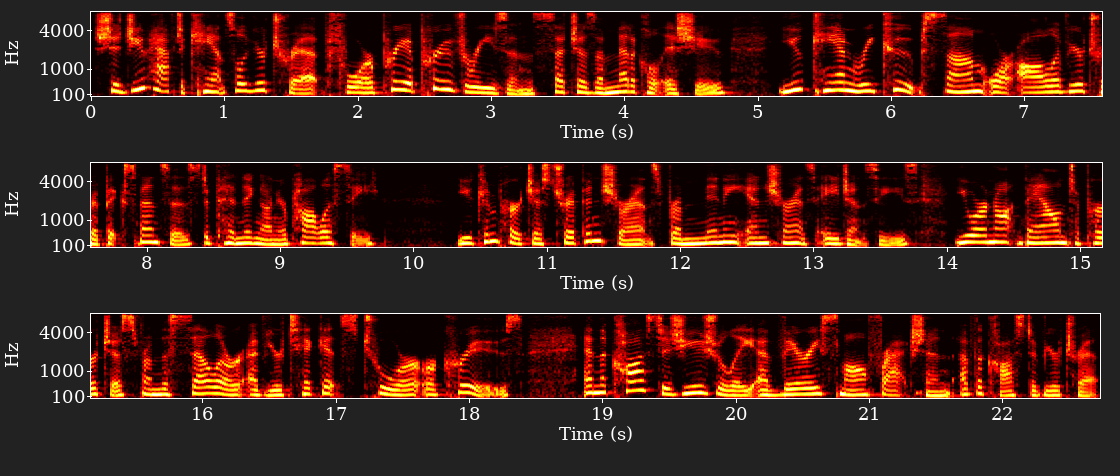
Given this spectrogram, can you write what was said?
Should you have to cancel your trip for pre approved reasons, such as a medical issue, you can recoup some or all of your trip expenses depending on your policy. You can purchase trip insurance from many insurance agencies. You are not bound to purchase from the seller of your tickets, tour, or cruise, and the cost is usually a very small fraction of the cost of your trip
